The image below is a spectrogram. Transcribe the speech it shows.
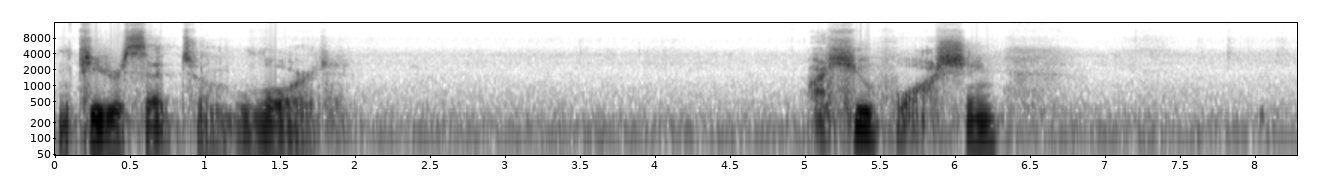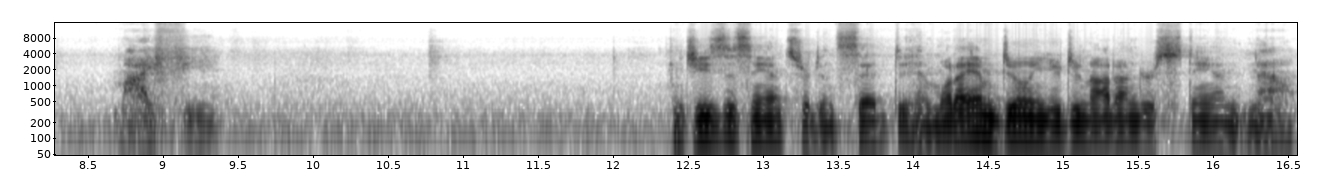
And Peter said to him, Lord, are you washing my feet? And Jesus answered and said to him, What I am doing you do not understand now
